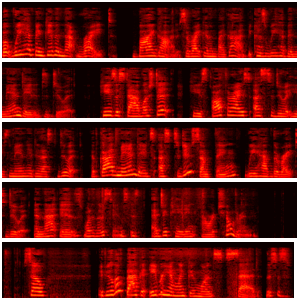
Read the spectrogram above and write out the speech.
But we have been given that right by God. It's a right given by God because we have been mandated to do it. He's established it. He's authorized us to do it. He's mandated us to do it. If God mandates us to do something, we have the right to do it. And that is one of those things is educating our children. So if you look back at Abraham Lincoln once said, this is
